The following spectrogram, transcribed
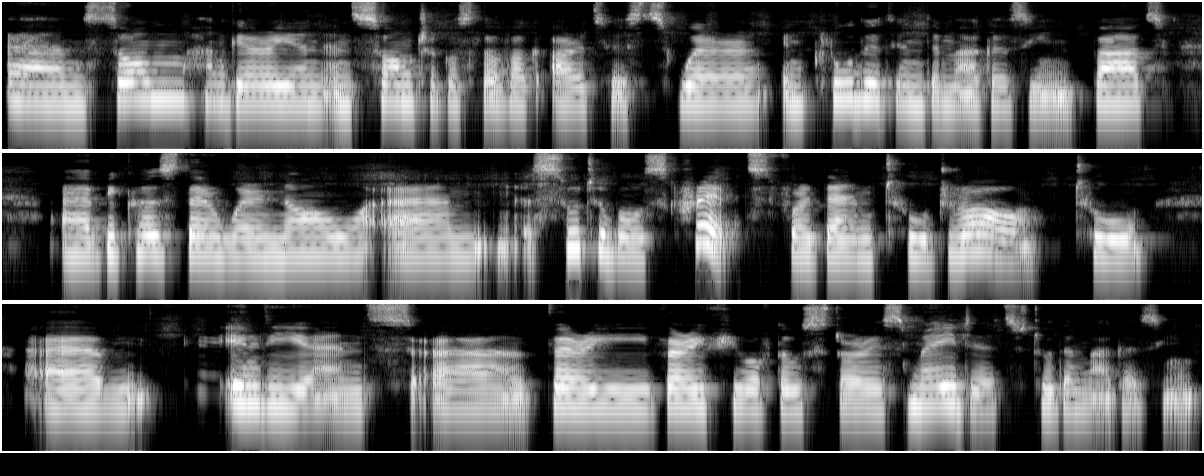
And some Hungarian and some Czechoslovak artists were included in the magazine, but uh, because there were no um, suitable scripts for them to draw to. Um, in the end, uh, very, very few of those stories made it to the magazine.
